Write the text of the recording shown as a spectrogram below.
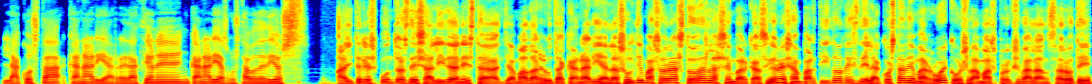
la costa canaria. Redacción en Canarias, Gustavo de Dios. Hay tres puntos de salida en esta llamada ruta canaria. En las últimas horas todas las embarcaciones han partido desde la costa de Marruecos, la más próxima a Lanzarote,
